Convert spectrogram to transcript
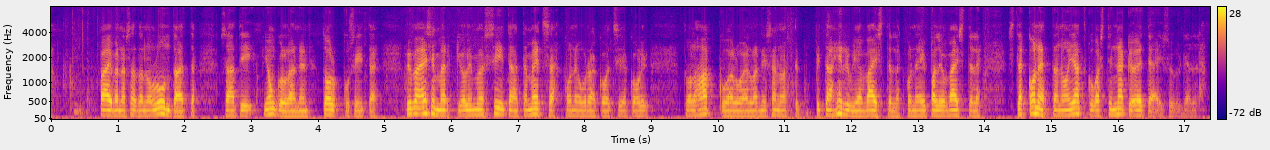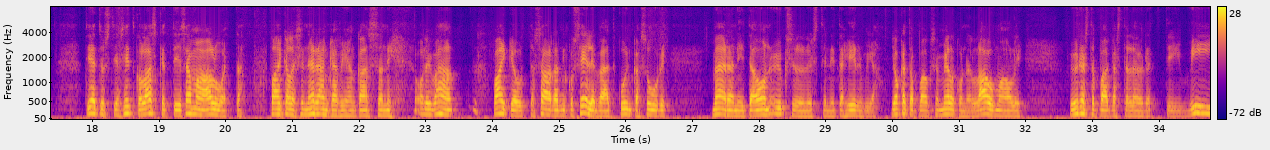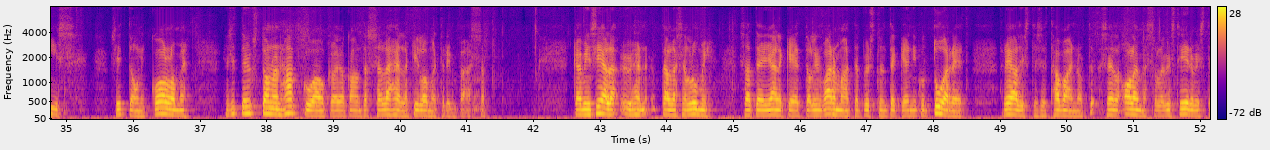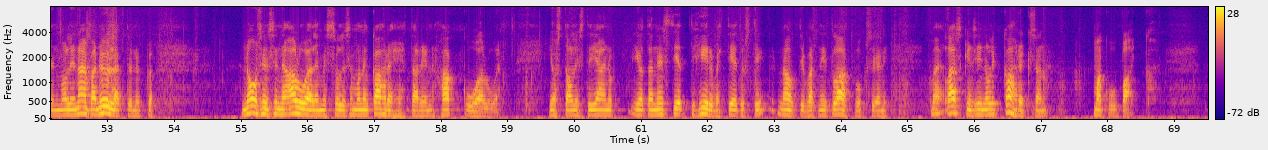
päivänä satanut lunta, että saatiin jonkinlainen tolkku siitä. Hyvä esimerkki oli myös siitä, että metsäkoneurakoitsija, kun oli tuolla hakkualueella, niin sanoi, että pitää hirviä väistellä, kun ne ei paljon väistele sitä konetta, ne on jatkuvasti näköetäisyydellä. Tietysti, ja sitten kun laskettiin samaa aluetta paikallisen eränkävijän kanssa, niin oli vähän vaikeutta saada niin selvää, että kuinka suuri määrä niitä on yksilöllisesti niitä hirviä. Joka tapauksessa melkoinen lauma oli. Yhdestä paikasta löydettiin viisi, sitten oli kolme ja sitten yksi tonnan hakkuauko, joka on tässä lähellä kilometrin päässä. Kävin siellä yhden tällaisen lumisateen jälkeen, että olin varma, että pystyn tekemään niin kuin tuoreet realistiset havainnot siellä olemassa olevista hirvistä. Niin mä olin aivan yllättynyt, kun nousin sinne alueelle, missä oli semmoinen kahden hehtaarin hakkualue, josta oli sitten jäänyt, jota ne hirvet tietysti nauttivat niitä latvuksia, niin mä laskin, siinä oli kahdeksan makuupaikkaa.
